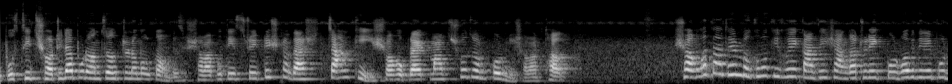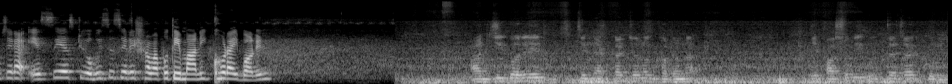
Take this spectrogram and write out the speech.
উপস্থিত সটিলাপুর অঞ্চল তৃণমূল কংগ্রেসের সভাপতি শ্রীকৃষ্ণ দাস চাঙ্কি সহ প্রায় পাঁচশো জন কর্মী সমর্থক। সংবাদ মাধ্যমের মুখোমুখি হয়ে কাঁথি সাংগঠনিক পূর্ব মেদিনীপুর জেলা এসসি এসটি ওবিসি সেলের সভাপতি মানিক ঘোড়াই বলেন আর্যিকরের যে ন্যাক্কারজনক ঘটনা, যে পাশবিক অত্যাচার করি।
